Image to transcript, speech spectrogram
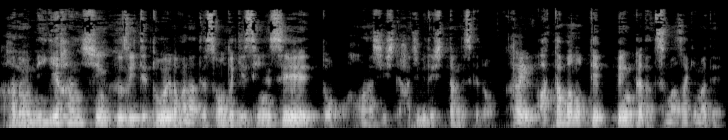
あの、右半身不随ってどういうのかなって、その時先生とお話しして初めて知ったんですけど、はい。頭のてっぺんからつま先まで、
